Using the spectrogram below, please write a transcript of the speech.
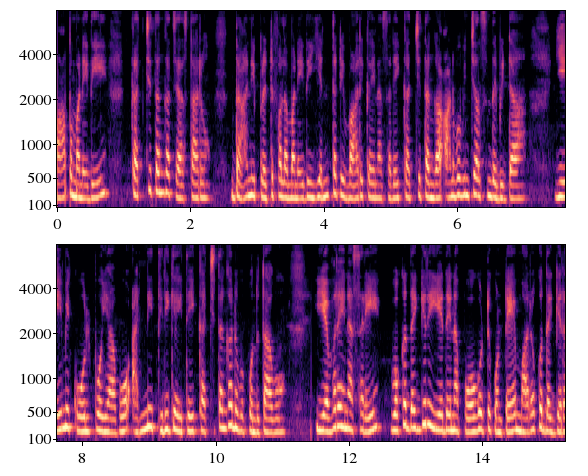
పాపం అనేది ఖచ్చితంగా చేస్తారు. దాని ప్రతిఫలం అనేది ఎంతటి వారికైనా సరే ఖచ్చితంగా అనుభవించాల్సిందే బిడ్డ. ఏమి కోల్పోయావో అన్నీ తిరిగి అయితే ఖచ్చితంగా నువ్వు పొందుతావు. ఎవరైనా సరే ఒక దగ్గర ఏదైనా పోగొట్టుకుంటే మరొక దగ్గర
